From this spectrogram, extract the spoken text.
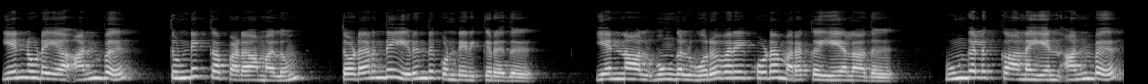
என்னுடைய அன்பு துண்டிக்கப்படாமலும் தொடர்ந்து இருந்து கொண்டிருக்கிறது. என்னால் உங்கள் ஒருவரை கூட மறக்க இயலாது. உங்களுக்கான என் அன்பு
